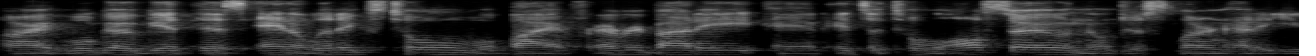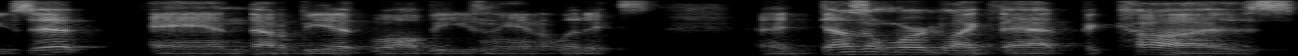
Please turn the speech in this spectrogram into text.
All right, we'll go get this analytics tool. We'll buy it for everybody. And it's a tool also, and they'll just learn how to use it. And that'll be it. We'll all be using the analytics. And it doesn't work like that because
